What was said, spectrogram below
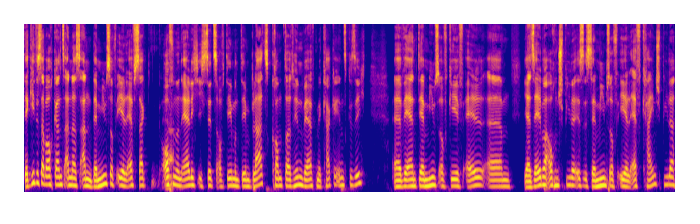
Der geht es aber auch ganz anders an. Der Memes of ELF sagt offen und ehrlich, ich sitze auf dem und dem Platz, kommt dorthin, werft mir Kacke ins Gesicht. Äh, während der Memes of GFL ähm, ja selber auch ein Spieler ist, ist der Memes of ELF kein Spieler.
